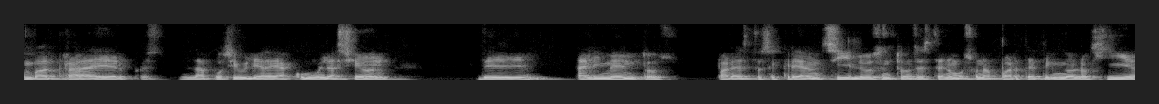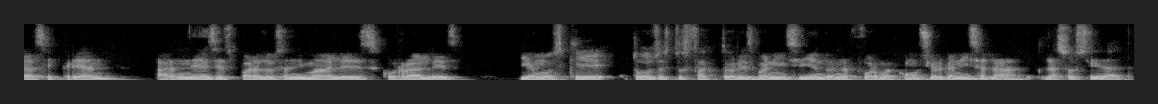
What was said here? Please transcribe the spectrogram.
va a traer pues, la posibilidad de acumulación de alimentos. Para esto se crean silos, entonces tenemos una parte de tecnología, se crean arneses para los animales, corrales, vemos que todos estos factores van incidiendo en la forma como se organiza la, la sociedad.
